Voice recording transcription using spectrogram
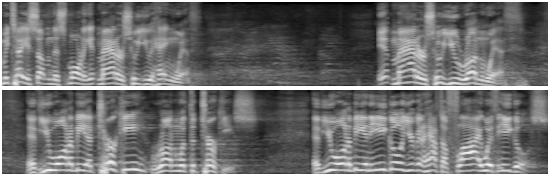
Let me tell you something this morning it matters who you hang with, it matters who you run with. If you want to be a turkey, run with the turkeys. If you want to be an eagle, you're going to have to fly with eagles.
